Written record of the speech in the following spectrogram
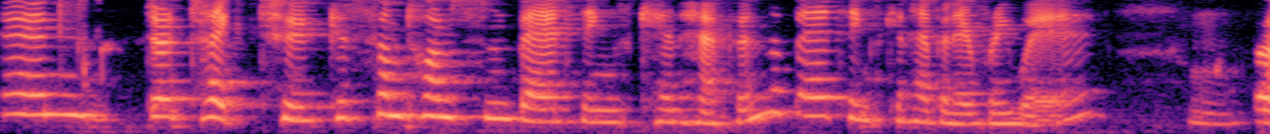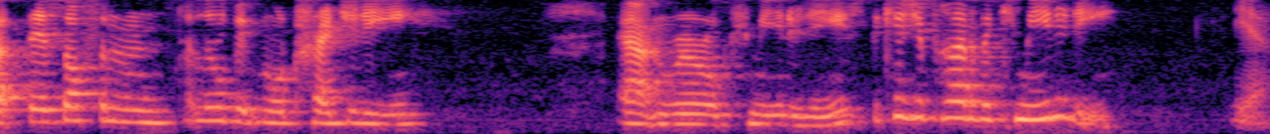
and don't take too because sometimes some bad things can happen the bad things can happen everywhere Mm. But there's often a little bit more tragedy out in rural communities because you're part of a community. Yeah.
